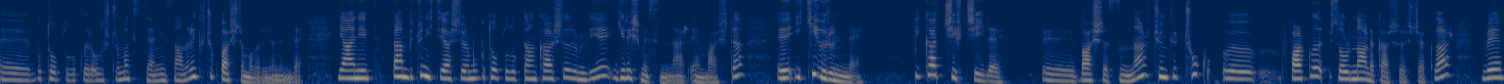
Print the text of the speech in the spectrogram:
e, bu toplulukları oluşturmak isteyen insanlara küçük başlamaları yönünde. Yani ben bütün ihtiyaçlarımı bu topluluktan karşılarım diye girişmesinler en başta. E, iki ürünle, birkaç çiftçiyle e, başlasınlar. Çünkü çok e, farklı sorunlarla karşılaşacaklar ve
